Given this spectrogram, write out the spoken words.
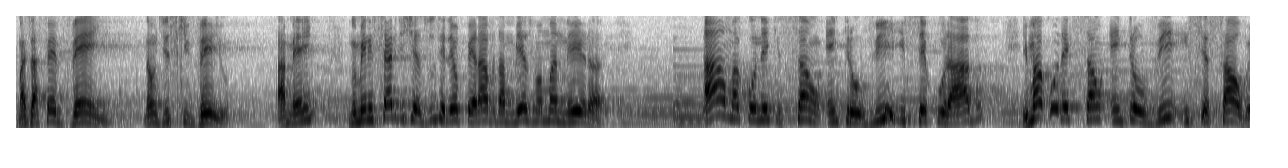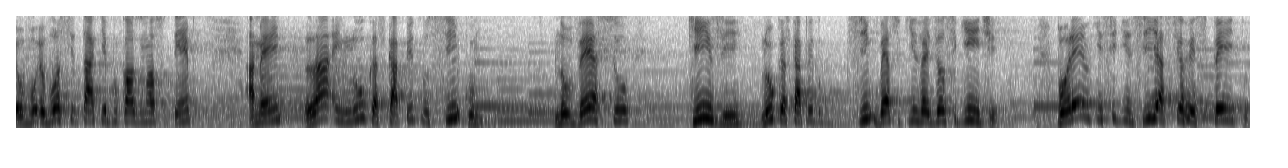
Mas a fé vem, não diz que veio. Amém? No ministério de Jesus ele operava da mesma maneira. Há uma conexão entre ouvir e ser curado, e uma conexão entre ouvir e ser salvo. Eu vou, eu vou citar aqui por causa do nosso tempo. Amém? Lá em Lucas capítulo 5, no verso 15, Lucas capítulo 5, verso 15 vai dizer o seguinte: Porém, o que se dizia a seu respeito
